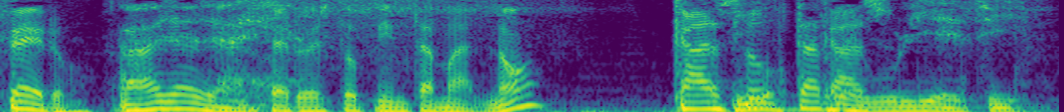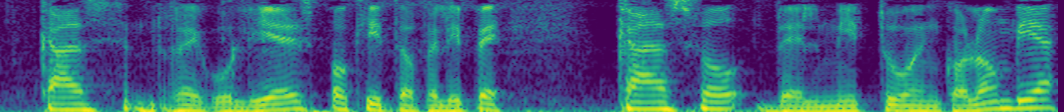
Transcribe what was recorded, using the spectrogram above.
pero, Ay, ay, ay. pero esto pinta mal, ¿no? Caso, Pinta caso, sí. caso, poquito, Felipe. Caso del Me Too en Colombia.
